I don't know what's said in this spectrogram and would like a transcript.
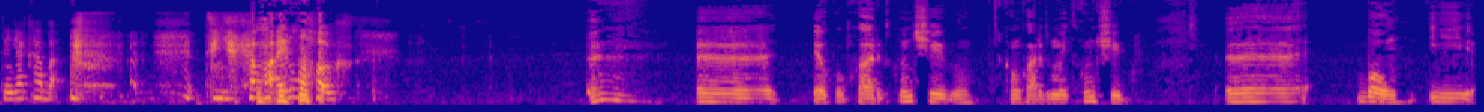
tem que acabar. tem que acabar e logo. Uh, eu concordo contigo, concordo muito contigo. Uh, bom, e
